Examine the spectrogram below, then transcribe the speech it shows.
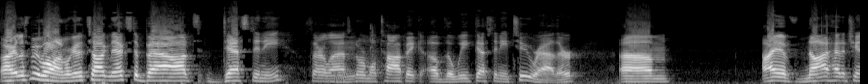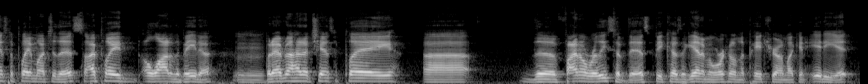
right, let's move on. We're going to talk next about Destiny. It's our Mm-hmm. last normal topic of the week. Destiny 2, rather. Um, I have not had a chance to play much of this. I played a lot of the beta, Mm-hmm. but I have not had a chance to play uh, the final release of this because, again, I've been working on the Patreon like an idiot.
